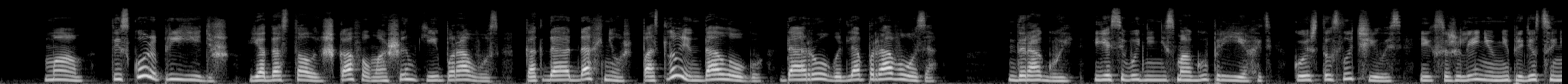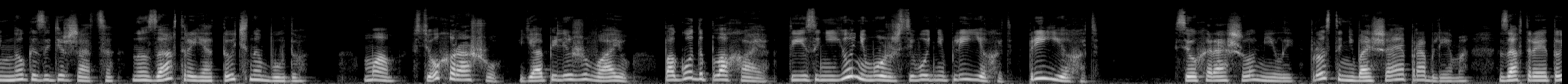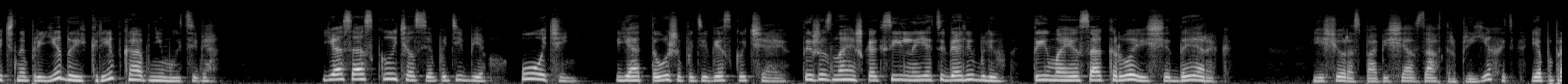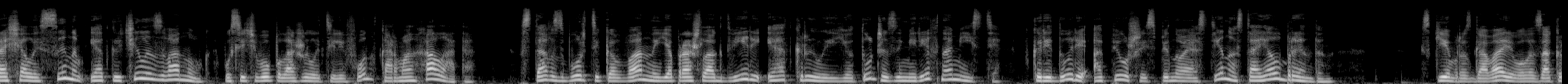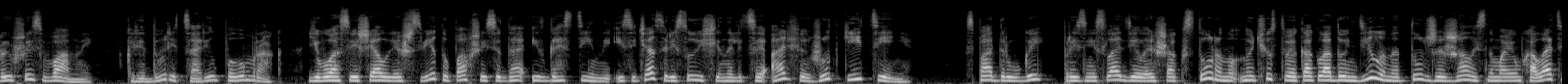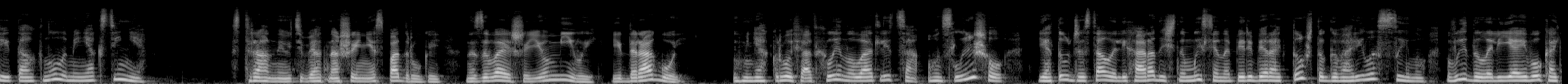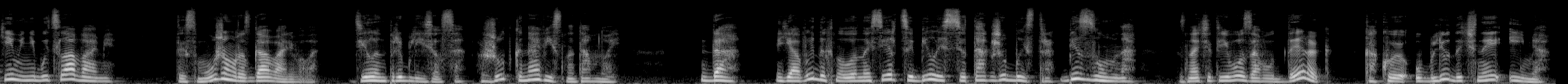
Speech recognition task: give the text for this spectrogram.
«Мам, ты скоро приедешь?» Я достал из шкафа машинки и паровоз. Когда отдохнешь, построим дорогу, дорогу для паровоза. Дорогой, я сегодня не смогу приехать. Кое-что случилось, и, к сожалению, мне придется немного задержаться, но завтра я точно буду. Мам, все хорошо, я переживаю. Погода плохая, ты из-за нее не можешь сегодня приехать. Приехать. «Все хорошо, милый, просто небольшая проблема. Завтра я точно приеду и крепко обниму тебя». «Я соскучился по тебе, очень». «Я тоже по тебе скучаю. Ты же знаешь, как сильно я тебя люблю. Ты мое сокровище, Дерек». Еще раз пообещав завтра приехать, я попрощалась с сыном и отключила звонок, после чего положила телефон в карман халата. Встав с бортика в ванной, я прошла к двери и открыла ее, тут же замерев на месте. В коридоре, опёршись спиной о стену, стоял Брэндон. С кем разговаривала, закрывшись в ванной. В коридоре царил полумрак. Его освещал лишь свет, упавший сюда из гостиной, и сейчас рисующий на лице Альфы жуткие тени. «С подругой», — произнесла, делая шаг в сторону, но чувствуя, как ладонь Дилана тут же сжалась на моем халате и толкнула меня к стене. «Странные у тебя отношения с подругой. Называешь ее милой и дорогой». У меня кровь отхлынула от лица. Он слышал? Я тут же стала лихорадочно мысленно перебирать то, что говорила сыну. Выдала ли я его какими-нибудь словами? «Ты с мужем разговаривала?» Дилан приблизился, жутко навис надо мной. «Да». Я выдохнула, но сердце билось все так же быстро, безумно. «Значит, его зовут Дерек? Какое ублюдочное имя!»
